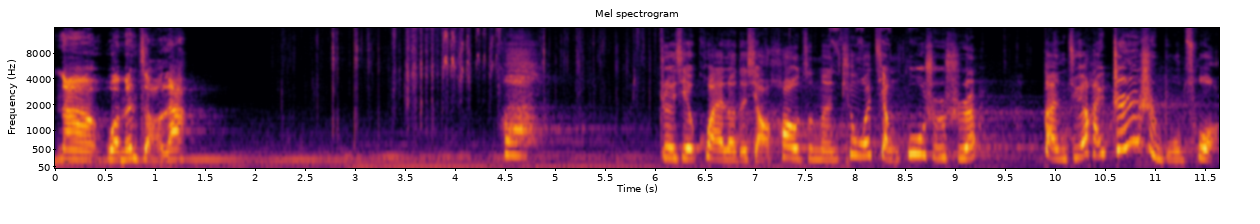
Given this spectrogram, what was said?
那我们走了。啊。这些快乐的小耗子们听我讲故事时，感觉还真是不错。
